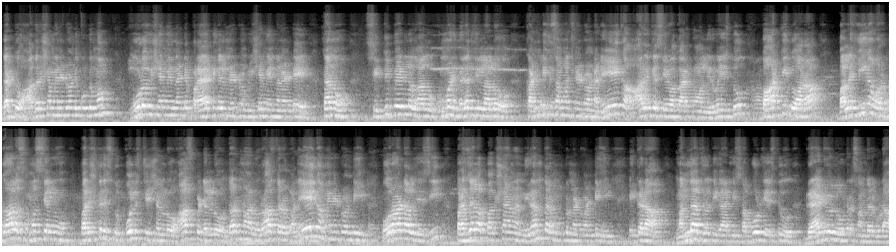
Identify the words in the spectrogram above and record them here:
దట్టు ఆదర్శమైనటువంటి కుటుంబం. మూడో విషయం ఏంటంటే ప్రయారిటీ కలిగినటువంటి విషయం ఏంటంటే తను సిద్దిపేటలో కాదు ఉమ్మడి మెదక్ జిల్లాలో కంటికి సంబంధించినటువంటి అనేక ఆరోగ్య సేవా కార్యక్రమాలు నిర్వహిస్తూ పార్టీ ద్వారా బలహీన వర్గాల సమస్యలను పరిష్కరిస్తూ పోలీస్ స్టేషన్లో హాస్పిటల్లో ధర్నాలు రాత్రులు అనేకమైనటువంటి పోరాటాలు చేసి ప్రజల పక్షాన నిరంతరం ఉంటున్నటువంటి ఇక్కడ మందాజ్యోతి గారిని సపోర్ట్ చేస్తూ గ్రాడ్యుయేట్ ఓటర్స్ అందరూ కూడా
